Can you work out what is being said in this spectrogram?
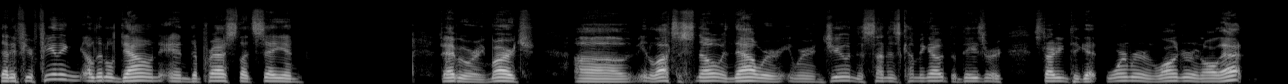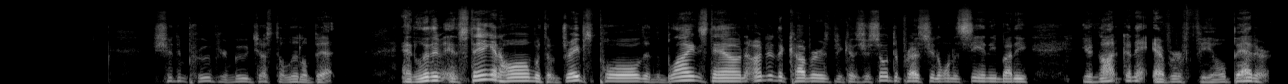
that if you're feeling a little down and depressed, let's say in February, March, uh, you know, lots of snow, and now we're we're in June. The sun is coming out. The days are starting to get warmer and longer, and all that should improve your mood just a little bit. And living and staying at home with the drapes pulled and the blinds down under the covers because you're so depressed you don't want to see anybody you're not going to ever feel better.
